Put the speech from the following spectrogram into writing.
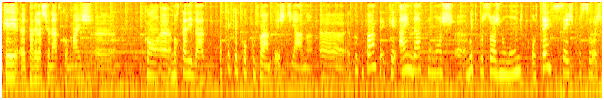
que está relacionado com mais com a mortalidade o que é, que é preocupante este ano? Uh, é preocupante que ainda temos uh, muitas pessoas no mundo, 86% pessoas,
